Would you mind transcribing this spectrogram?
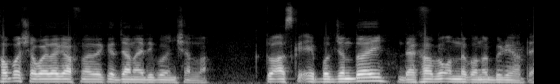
খবর সবার আগে আপনাদেরকে জানাই দিব ইনশাল্লাহ তো আজকে এ পর্যন্তই, দেখা হবে অন্য কোনো ভিডিওতে।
